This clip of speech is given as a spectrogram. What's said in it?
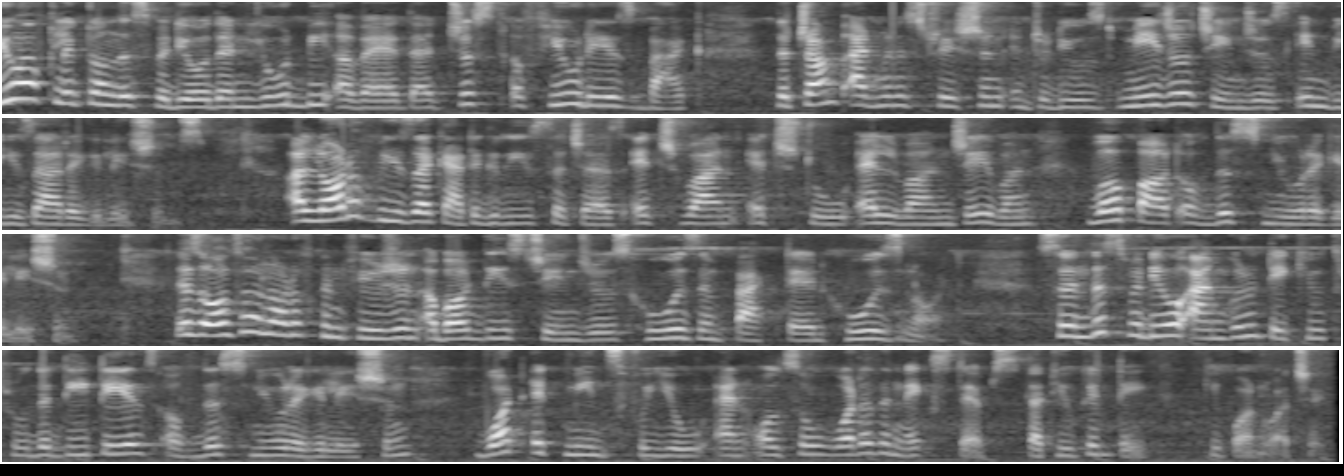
you have clicked on this video, then you would be aware that just a few days back, the Trump administration introduced major changes in visa regulations. A lot of visa categories such as H1, H2, L1, J1 were part of this new regulation. There's also a lot of confusion about these changes, who is impacted, who is not. So in this video, I'm going to take you through the details of this new regulation, what it means for you and also what are the next steps that you can take. Keep on watching.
